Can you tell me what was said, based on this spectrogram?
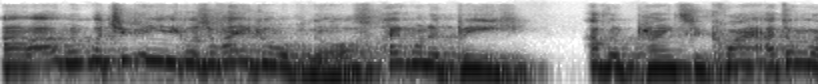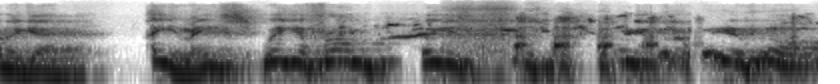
I mean, what do you mean? He goes, if I go up north, I want to be, have a pint and quiet. I don't want to get hey mate, where you from? Where you, where you, from?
